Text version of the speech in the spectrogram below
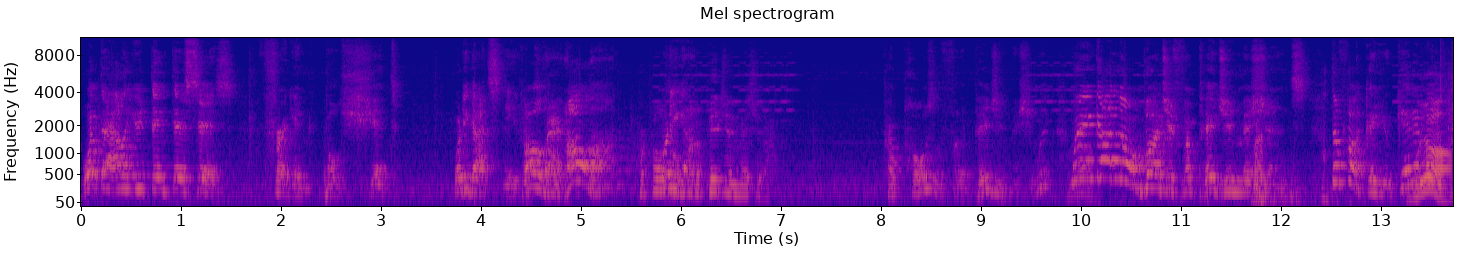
What the hell you think this is? Friggin' bullshit. What do you got, Steve? Hold on, hold on. what do Proposal you for got? the pigeon mission. Proposal for the pigeon mission? We, we ain't got no budget for pigeon missions. The fuck are you kidding 뭐야 me?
